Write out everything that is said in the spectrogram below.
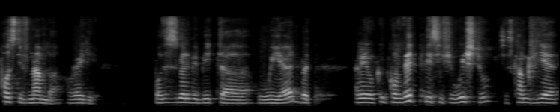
positive number already. Well, this is going to be a bit uh, weird, but I mean, we could convert this if you wish to. Just come here.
